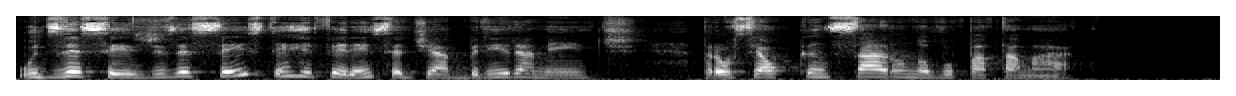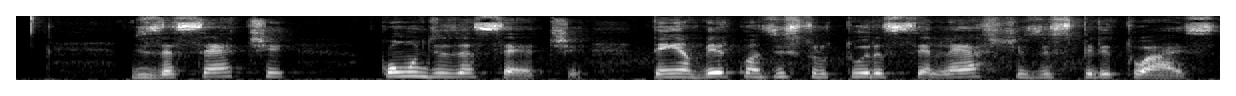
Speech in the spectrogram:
O 1616 tem referência de abrir a mente para você alcançar um novo patamar. 17 com 17 tem a ver com as estruturas celestes espirituais.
